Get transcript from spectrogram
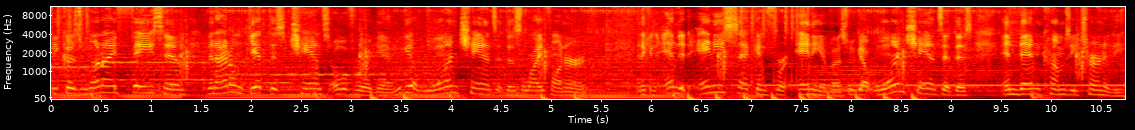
Because when I face Him, then I don't get this chance over again. We get one chance at this life on earth. And it can end at any second for any of us. We've got one chance at this, and then comes eternity.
